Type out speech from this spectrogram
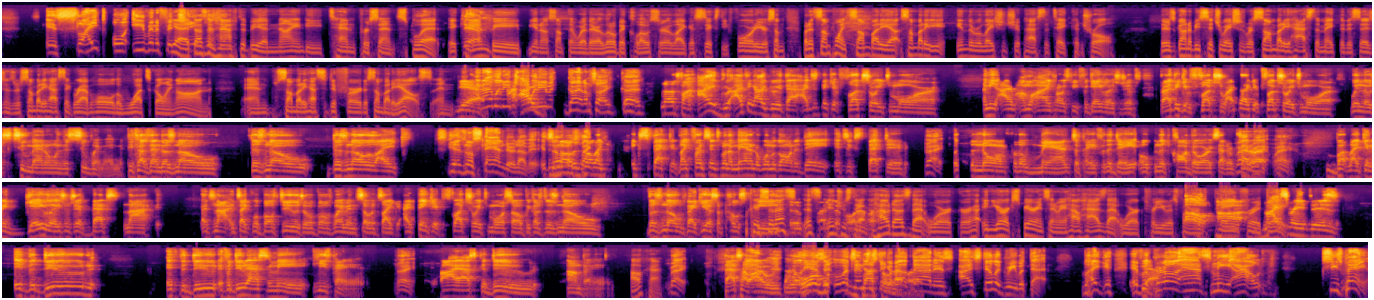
is slight or even if it yeah it doesn't have to be a 90 10% split it can yeah. be you know something where they're a little bit closer like a 60 40 or something but at some point somebody else somebody in the relationship has to take control there's going to be situations where somebody has to make the decisions or somebody has to grab hold of what's going on and somebody has to defer to somebody else. And yeah, and I would even, I, I would even go ahead. I'm sorry. Go ahead. No, it's fine. I agree. I think I agree with that. I just think it fluctuates more. I mean, I, I'm I can only speak for gay relationships, but I think it fluctuates. I feel like it fluctuates more when there's two men or when there's two women because then there's no, there's no, there's no like there's no standard of it. It's no, almost like, no, like expected. Like for instance, when a man and a woman go on a date, it's expected. Right. It's the norm for the man to pay for the date, open the car door, etc., etc. Right, right, right. But like in a gay relationship, that's not. It's not. It's like we're both dudes or we're both women. So it's like I think it fluctuates more so because there's no there's no like you're supposed okay, to be. so that's that's interesting. How does that work, or how, in your experience anyway? How has that worked for you as far oh, as paying uh, for a my date? My experience is if the dude, if the dude, if a dude asks me, he's paying. Right. If I ask a dude, I'm paying. Okay. Right. That's how and, I always. Well, here's, what's interesting about that is I still agree with that. Like if yeah. a girl asks me out, she's paying.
